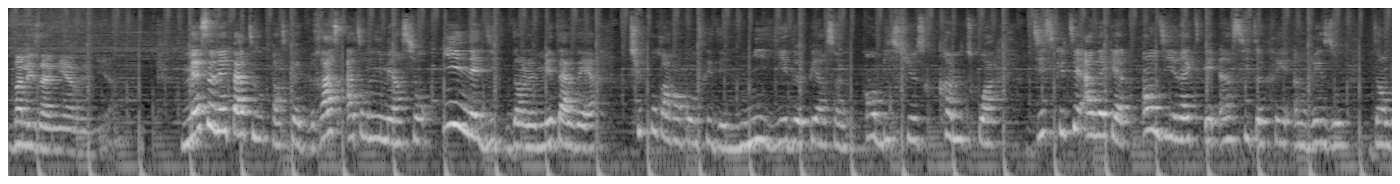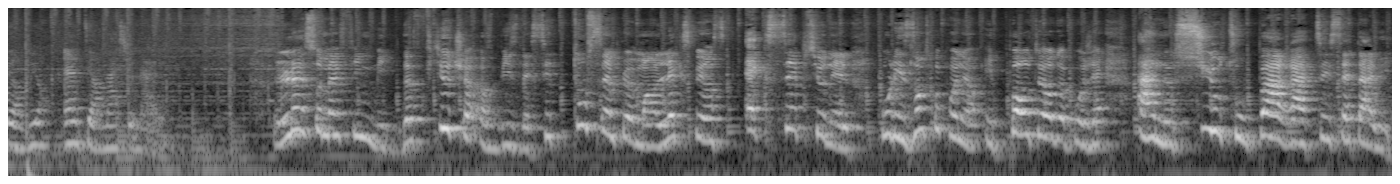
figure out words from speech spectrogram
dans les années à venir. Mais ce n'est pas tout, parce que grâce à ton immersion inédite dans le métavers, tu pourras rencontrer des milliers de personnes ambitieuses comme toi, discuter avec elles en direct et ainsi te créer un réseau d'envergure internationale. Le sommet Big, The Future of Business, c'est tout simplement l'expérience exceptionnelle pour les entrepreneurs et porteurs de projets à ne surtout pas rater cette année.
